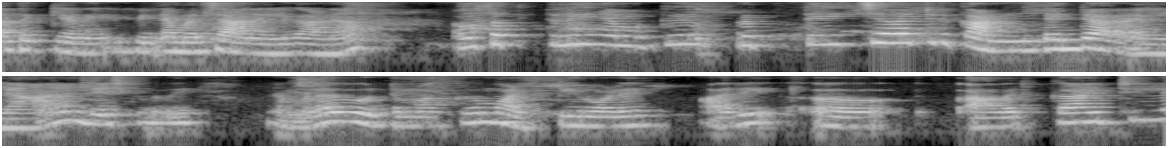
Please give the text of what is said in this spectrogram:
അതൊക്കെയാണ്. പിന്നെ നമ്മുടെ ചാനലിൽ കാണുക. അപ്പോൾ സത്യത്തിൽ നമുക്ക് പ്രത്യേകിച്ചായിട്ടൊരു കണ്ടന്റ് അറിയാനില്ല. ഞാൻ ഉദ്ദേശിക്കുന്നത് നമ്മളെ വീട്ടമ്മക്ക് മൾട്ടി റോൾ അവർ അവർക്കായിട്ടുള്ള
